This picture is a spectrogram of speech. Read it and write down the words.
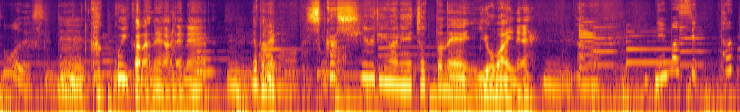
そうですね、うんかっこいいからねあれね。うんやっぱねあのスカシ売りはねちょっとね弱いね。うん、あの年末で縦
